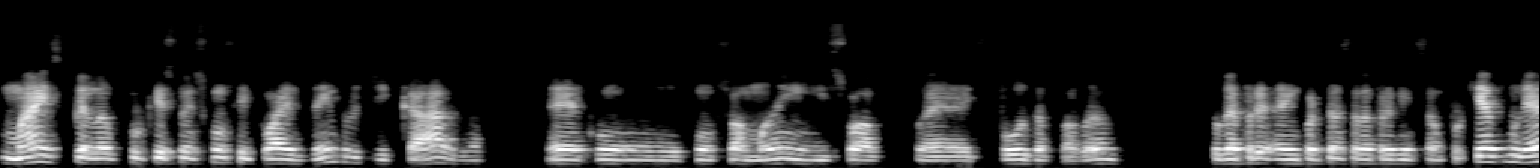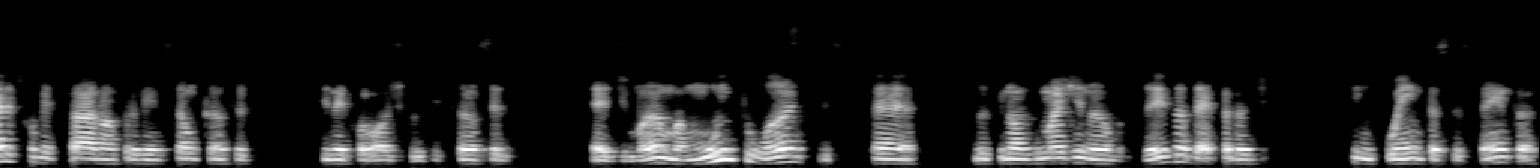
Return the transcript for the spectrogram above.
mais pela, por questões conceituais dentro de casa, é, com, com sua mãe e sua é, esposa falando sobre a, a, importância da prevenção. Porque as mulheres começaram a prevenção câncer ginecológico e câncer é, de mama muito antes é, do que nós imaginamos. Desde a década de 50, 60,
